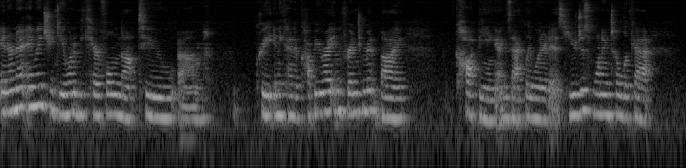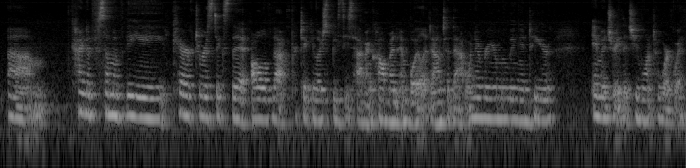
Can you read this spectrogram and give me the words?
internet image, you do want to be careful not to um, create any kind of copyright infringement by copying exactly what it is. You're just wanting to look at um, kind of some of the characteristics that all of that particular species have in common and boil it down to that whenever you're moving into your imagery that you want to work with.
